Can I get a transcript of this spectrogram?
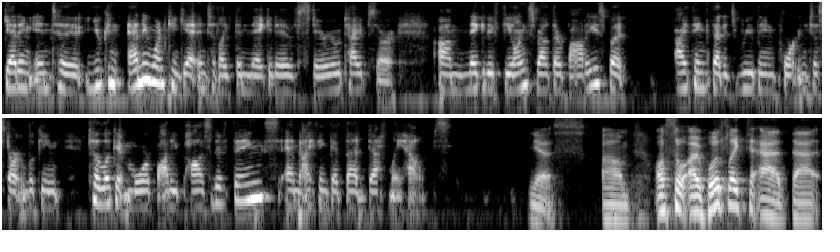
getting into you can anyone can get into like the negative stereotypes or um, negative feelings about their bodies but i think that it's really important to start looking to look at more body positive things and i think that that definitely helps yes um, also i would like to add that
